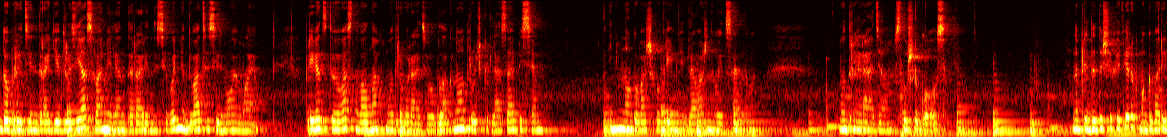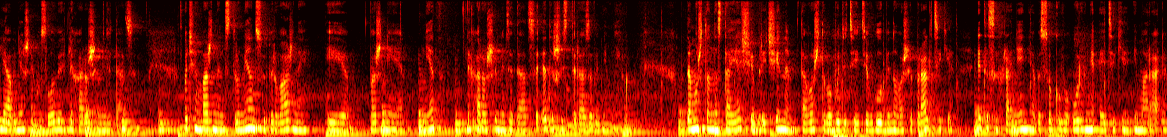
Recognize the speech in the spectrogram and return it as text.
Добрый день, дорогие друзья, с вами Лена Тарарина. Сегодня 27 мая. Приветствую вас на волнах Мудрого Радио, блокнот, ручка для записи и немного вашего времени для важного и ценного. Мудрое Радио, слушай голос. На предыдущих эфирах мы говорили о внешних условиях для хорошей медитации. Очень важный инструмент, супер важный и важнее нет для хорошей медитации – это шестиразовый дневник – Потому что настоящие причины того, что вы будете идти в глубину вашей практики, это сохранение высокого уровня этики и морали.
